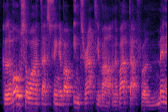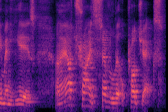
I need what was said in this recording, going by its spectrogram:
because I've also had this thing about interactive art and I've had that for many many years and I have tried several little projects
